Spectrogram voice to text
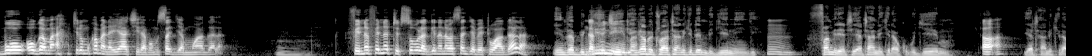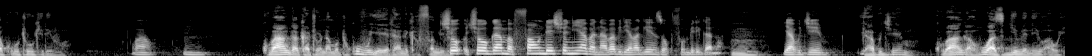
Bw'ogamba "Ah, kino mukama naye akiraba omusajja mwagala. Ffenna ffenna tetusobola kgenda n'abasajja betwagala tujeema. beginning nga bwe twatandikidde mu beginning famire teyatandikira ku bujeemu. Ah, yatandikira ku butuukirivu. Wow. kubanga katonda mutukuvu ye yatandika famire Kyo- kyogamba foundation y'abano ababiri abagenza okufumbiriganwa ya bujeemu. Ya bujeemu. Kubanga who has given you away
